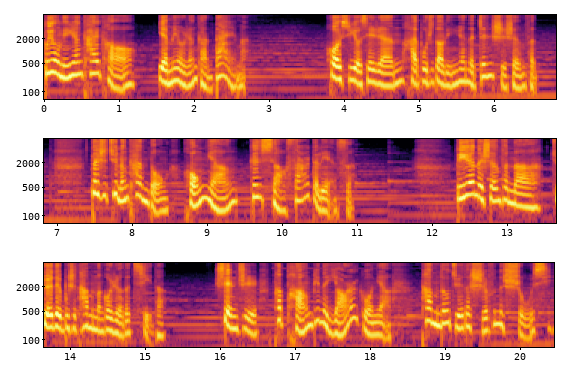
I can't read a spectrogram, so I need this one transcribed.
不用凌渊开口，也没有人敢怠慢。或许有些人还不知道凌渊的真实身份。但是却能看懂红娘跟小三儿的脸色。林渊的身份呢，绝对不是他们能够惹得起的。甚至他旁边的瑶儿姑娘，他们都觉得十分的熟悉。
